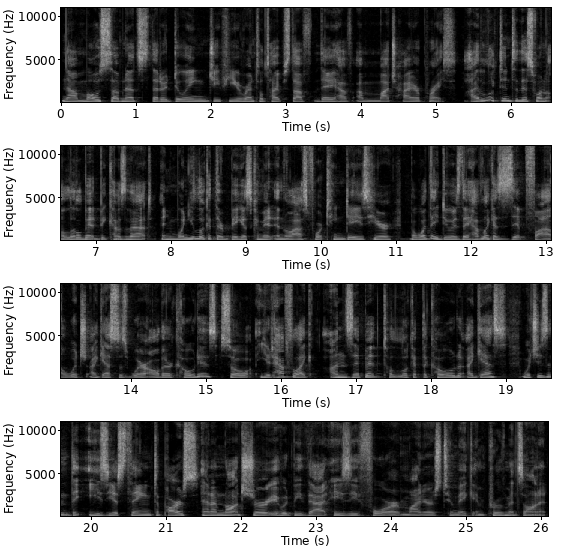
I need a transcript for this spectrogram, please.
Now, most subnets that are doing GPU rental type stuff, they have a much higher price. I looked into this one a little bit because of that. And when you look at their biggest commit in the last 14 days here, but what they do is they have like a zip file, which I guess is where all their code is. So you'd have to like unzip it to look at the code, I guess, which isn't the easiest thing to parse. And I'm not sure it would be that easy for miners to make improvements on it.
